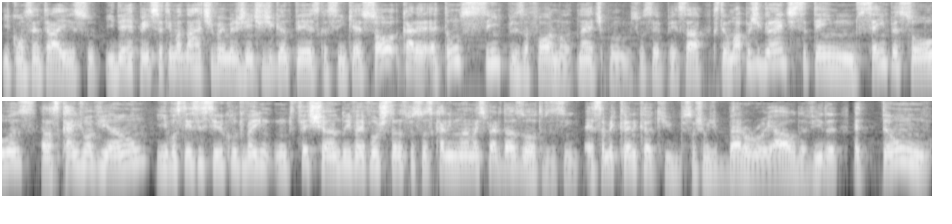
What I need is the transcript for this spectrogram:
e concentrar isso. E de repente você tem uma narrativa emergente gigantesca, assim, que é só. Cara, é tão simples a fórmula, né? Tipo, se você pensar, você tem um mapa gigante, você tem 100 pessoas, elas caem de um avião e você tem esse círculo que vai fechando e vai forçando as pessoas a ficarem uma mais perto das outras, assim. Essa mecânica que o pessoal chama de Battle Royale da vida é tão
